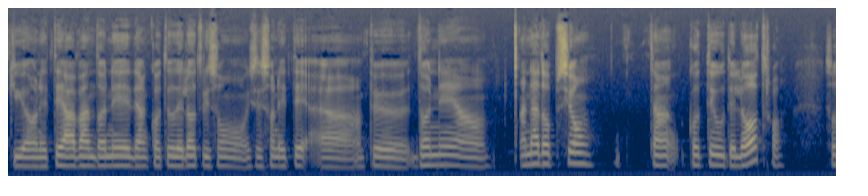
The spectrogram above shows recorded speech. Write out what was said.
qui ont été abandonnés d'un côté ou de l'autre, ils, se sont été euh, un peu donnés en, adoption d'un côté ou de l'autre. So,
